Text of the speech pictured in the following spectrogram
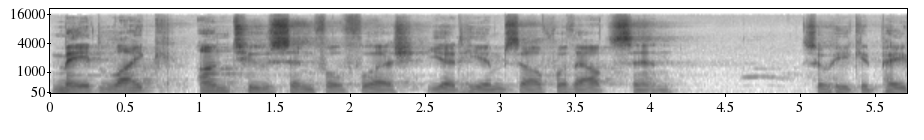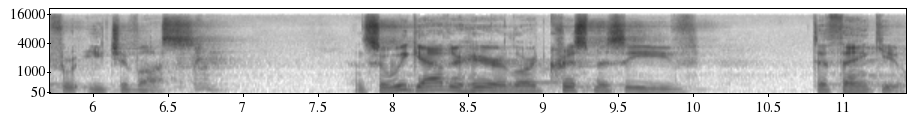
made like unto sinful flesh, yet he himself without sin, so he could pay for each of us. And so we gather here, Lord, Christmas Eve to thank you.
